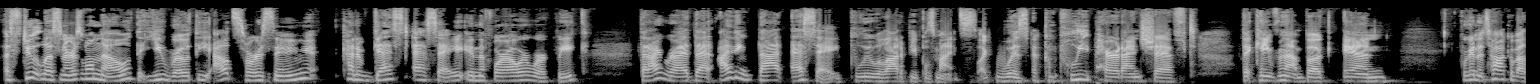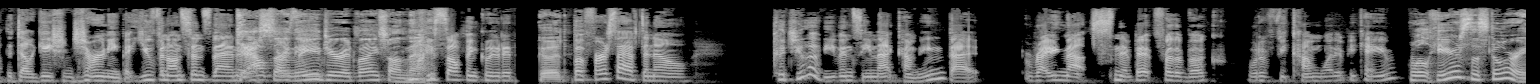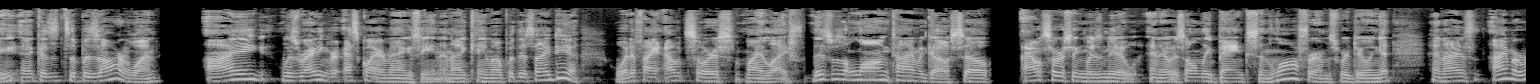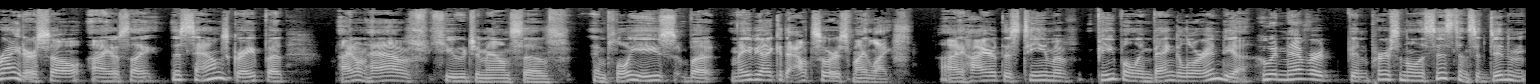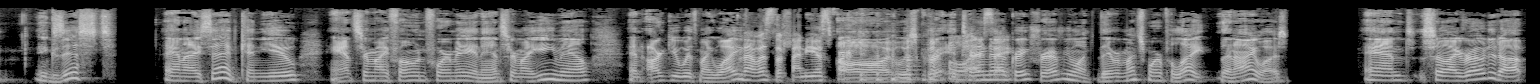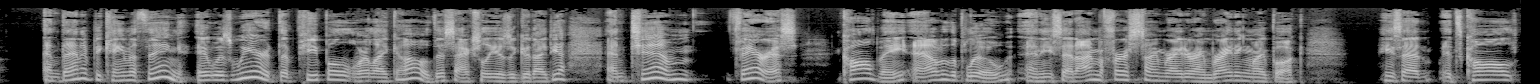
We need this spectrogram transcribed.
Astute listeners will know that you wrote the outsourcing kind of guest essay in the four hour work week that I read that I think that essay blew a lot of people's minds, like was a complete paradigm shift that came from that book. And we're going to talk about the delegation journey that you've been on since then. Yes, I need your advice on that. Myself included. Good. But first, I have to know could you have even seen that coming? That writing that snippet for the book would have become what it became? Well, here's the story uh, because it's a bizarre one. I was writing for Esquire magazine and I came up with this idea. What if I outsource my life? This was a long time ago. So outsourcing was new and it was only banks and law firms were doing it and I was I'm a writer so I was like this sounds great but I don't have huge amounts of employees but maybe I could outsource my life. I hired this team of people in Bangalore, India who had never been personal assistants. It didn't exist and I said, Can you answer my phone for me and answer my email and argue with my wife? That was the funniest part. Oh, it was great. It turned out great for everyone. They were much more polite than I was. And so I wrote it up. And then it became a thing. It was weird that people were like, oh, this actually is a good idea. And Tim Ferriss called me out of the blue and he said, I'm a first time writer. I'm writing my book. He said, it's called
